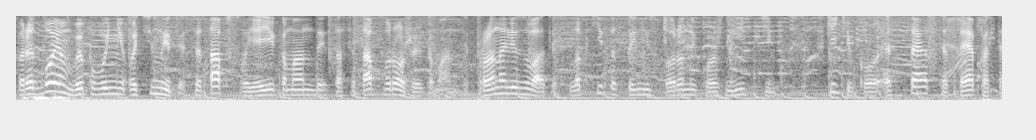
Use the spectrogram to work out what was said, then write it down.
Перед боєм ви повинні оцінити сетап своєї команди та сетап ворожої команди, проаналізувати слабкі та сильні сторони кожної з тім, скільки в кого СТ, ТТ, ПТ.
